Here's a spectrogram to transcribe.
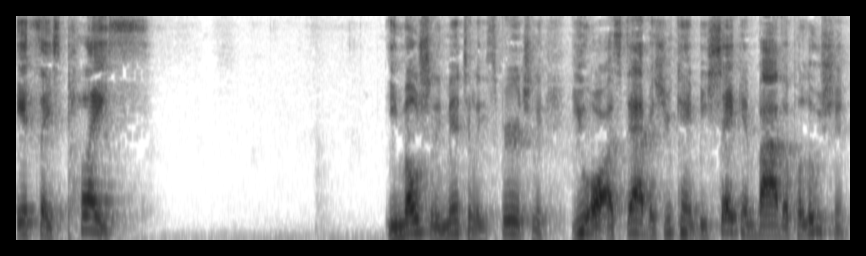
it's a place. Emotionally, mentally, spiritually, you are established. You can't be shaken by the pollution.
